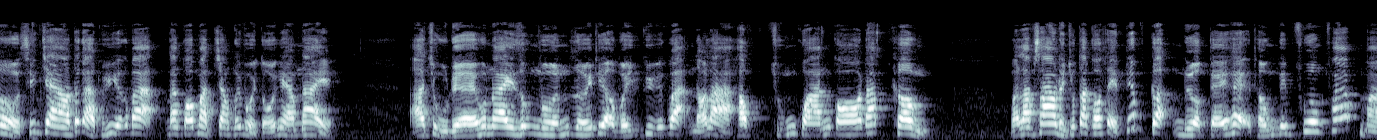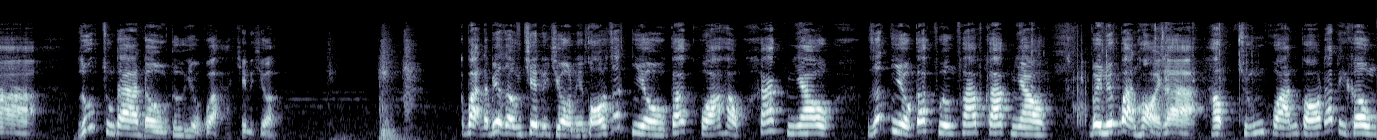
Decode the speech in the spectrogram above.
Hello, xin chào tất cả quý vị và các bạn đang có mặt trong cái buổi tối ngày hôm nay. À, chủ đề hôm nay Dũng muốn giới thiệu với quý vị và các bạn đó là học chứng khoán có đắt không? Và làm sao để chúng ta có thể tiếp cận được cái hệ thống cái phương pháp mà giúp chúng ta đầu tư hiệu quả trên thị trường. Các bạn đã biết rằng trên thị trường thì có rất nhiều các khóa học khác nhau, rất nhiều các phương pháp khác nhau. Bây nếu các bạn hỏi là học chứng khoán có đắt hay không?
